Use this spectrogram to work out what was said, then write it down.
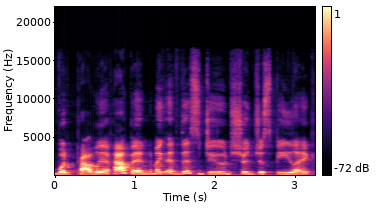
would probably have happened. I'm like, this dude should just be like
